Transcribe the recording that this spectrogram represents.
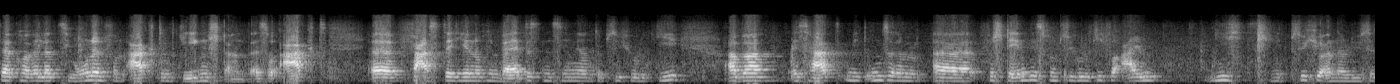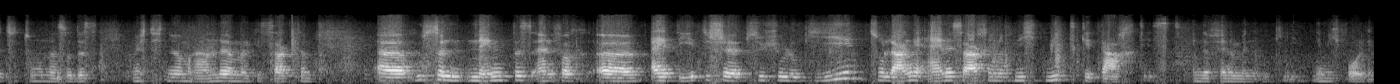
der Korrelationen von Akt und Gegenstand. Also Akt äh, fasst er hier noch im weitesten Sinne unter Psychologie, aber es hat mit unserem äh, Verständnis von Psychologie vor allem nichts mit Psychoanalyse zu tun. Also das möchte ich nur am Rande einmal gesagt haben. Äh, Husserl nennt das einfach äh, eidetische Psychologie, solange eine Sache noch nicht mitgedacht ist in der Phänomenologie, nämlich folgende.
